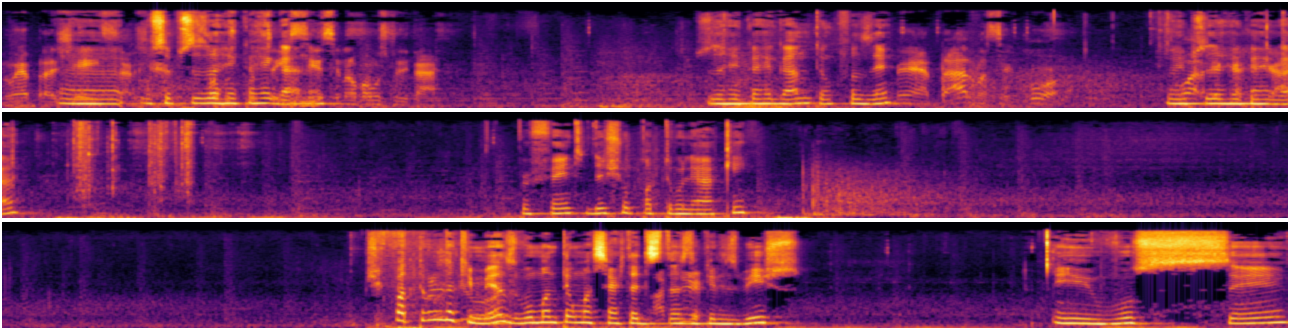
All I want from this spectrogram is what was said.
Não é pra Ah, gente, sargento. você precisa Vamos recarregar, né? Senão vamos fritar. Precisa recarregar, não tem o que fazer. É, a arma secou. Também Bora precisa recarregar. recarregar. Perfeito, deixa eu patrulhar aqui. Acho que patrulha daqui mesmo, vou manter uma certa distância daqueles bichos. E você.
